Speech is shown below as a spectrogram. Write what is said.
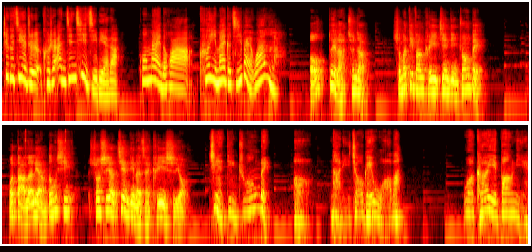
这个戒指可是暗金器级别的，光卖的话可以卖个几百万了。哦，对了，村长，什么地方可以鉴定装备？我打了两东西，说是要鉴定了才可以使用。鉴定装备？哦，那你交给我吧。我可以帮你，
